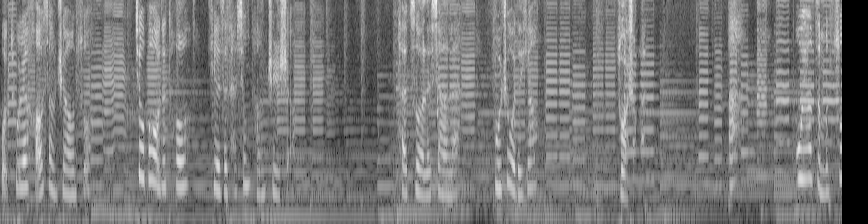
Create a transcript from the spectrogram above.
我突然好想这样做，就把我的头贴在他胸膛之上。他坐了下来，扶着我的腰，坐上来。啊，我要怎么做？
